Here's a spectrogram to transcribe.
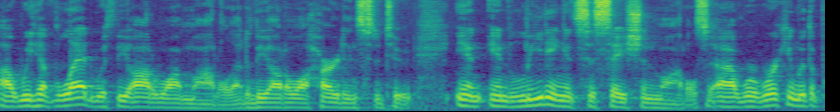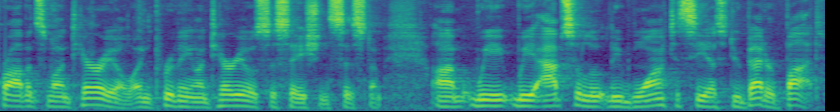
Uh, we have led with the Ottawa model out of the Ottawa Heart Institute in, in leading in cessation models. Uh, we're working with the province of Ontario, improving Ontario's cessation system. Um, we, we absolutely want to see us do better, but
